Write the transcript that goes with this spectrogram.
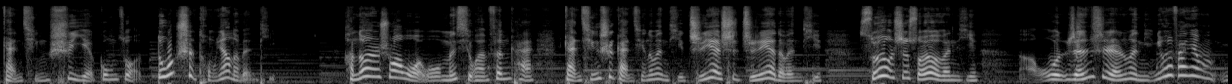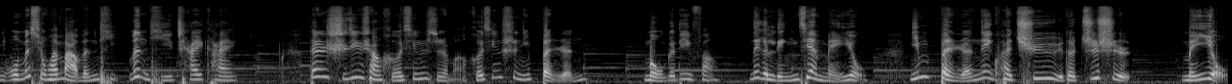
感情、事业、工作都是同样的问题。很多人说我我们喜欢分开，感情是感情的问题，职业是职业的问题，所有是所有问题，呃，我人是人问题。你会发现我们喜欢把问题问题拆开，但是实际上核心是什么？核心是你本人某个地方那个零件没有。你本人那块区域的知识没有，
